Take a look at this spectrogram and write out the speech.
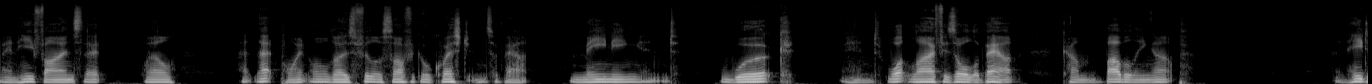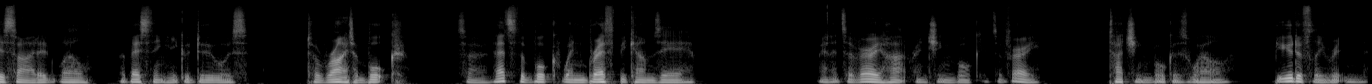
And he finds that, well, at that point, all those philosophical questions about meaning and work and what life is all about come bubbling up. And he decided, well, the best thing he could do was to write a book. So that's the book When Breath Becomes Air. And it's a very heart wrenching book. It's a very touching book as well, beautifully written.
